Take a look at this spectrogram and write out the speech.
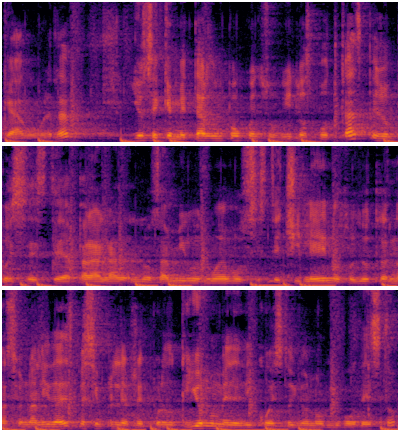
que hago, ¿verdad? Yo sé que me tardo un poco en subir los podcasts, pero pues este, para los amigos nuevos este, chilenos o de otras nacionalidades, pues siempre les recuerdo que yo no me dedico a esto, yo no vivo de esto,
